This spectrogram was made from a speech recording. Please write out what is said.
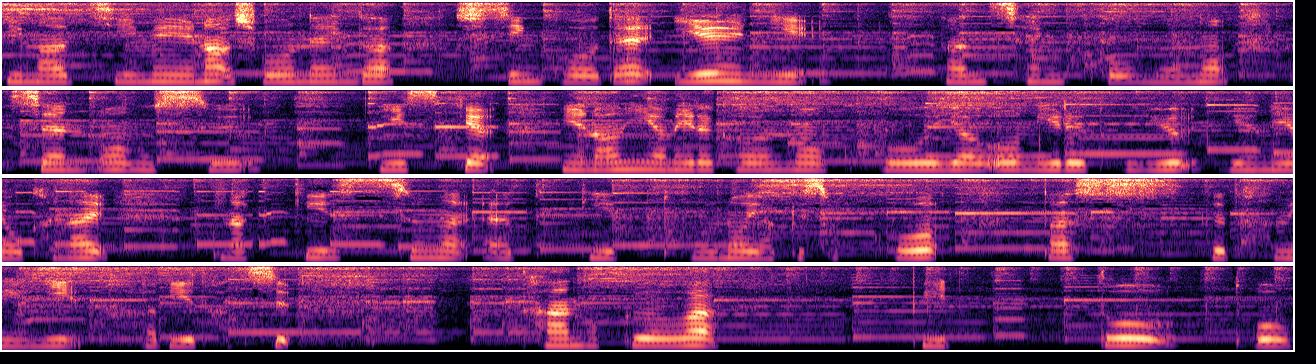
生真面目な少年が主人公で家に何千個もの付箋を結びつけ南アメリカの荒野を見るという夢を叶え泣きすまエリとの約束を出す。ために旅立つ監督はビット・ド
